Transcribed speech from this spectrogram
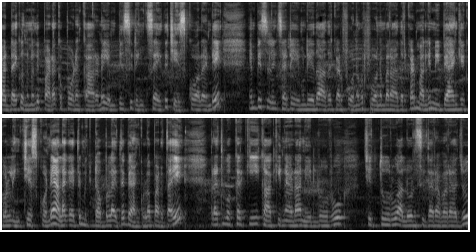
పడ్డాయి కొంతమంది పడకపోవడం కారణం ఎంపీసీ లింక్స్ అయితే చేసుకోవాలండి. ఎంపీసీ లింక్స్ అంటే ఏం లేదు Aadhaar card phone number phone number Aadhaar card మళ్ళీ మీ బ్యాంక్ కూడా లింక్ చేసుకోండి. అలాగైతే మీకు డబ్బులు అయితే బ్యాంకులో పడతాయి. ప్రతి ఒక్కరికి కాకినాడ నెల్లూరు చిత్తూరు అల్లూరు సీతారామరాజు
